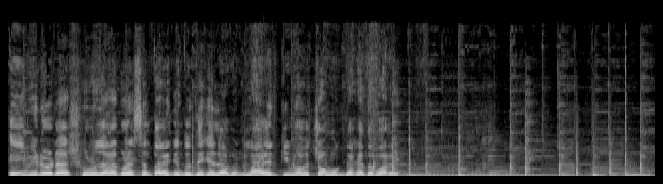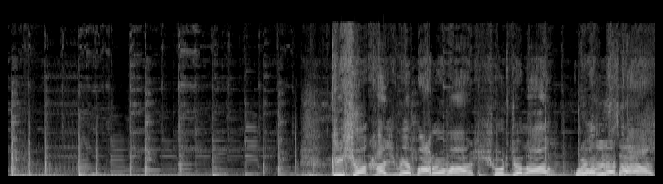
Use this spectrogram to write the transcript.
এই ভিডিওটা শুরু যারা করেছেন তারা কিন্তু দেখে যাবেন লাউয়ের কীভাবে চমক দেখাতে পারে। কৃষক হাসবে বারো মাস সূর্য লাউ করলে চাষ।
